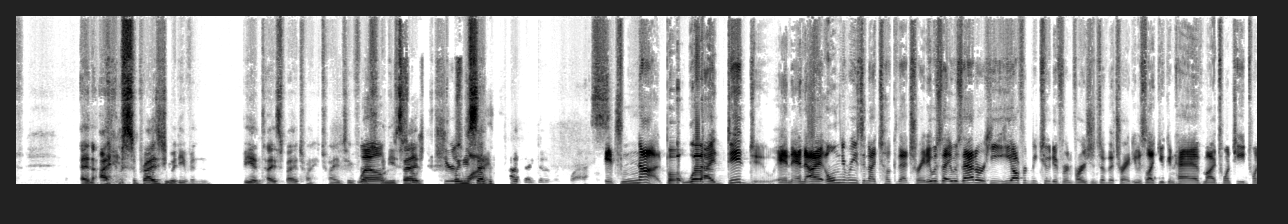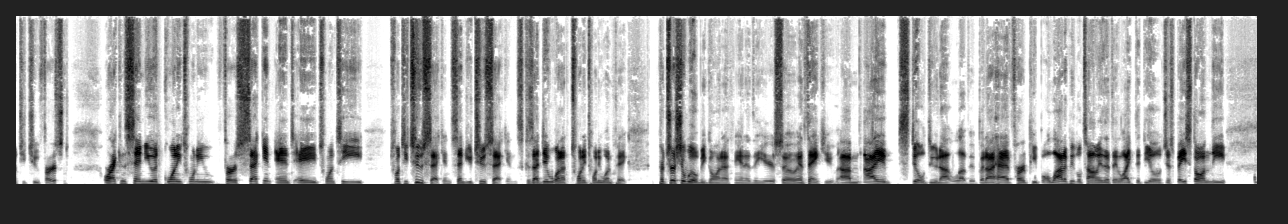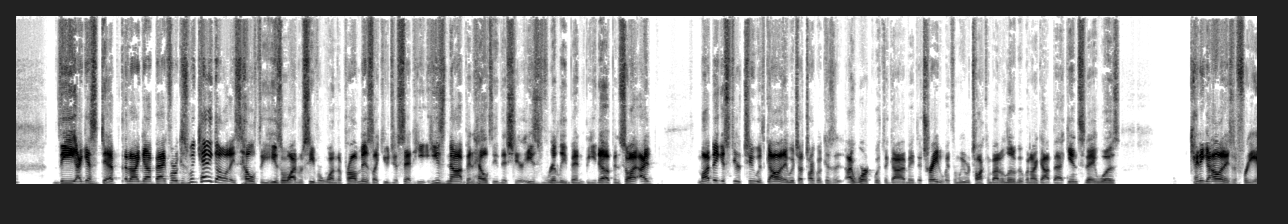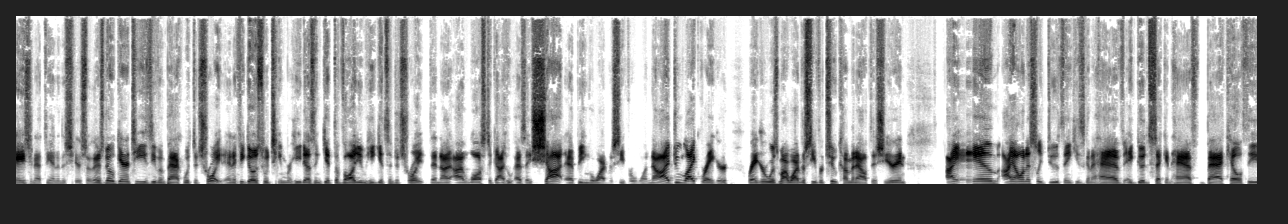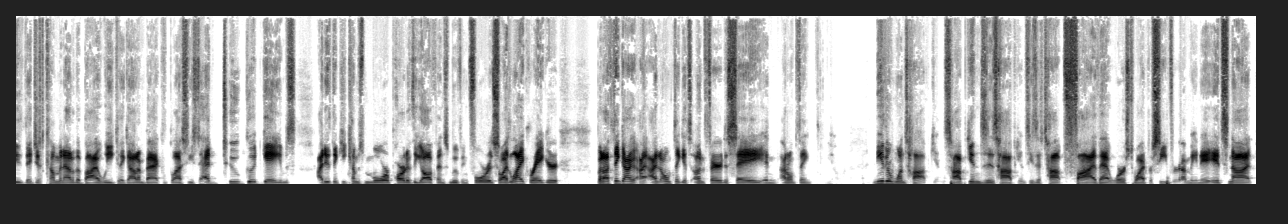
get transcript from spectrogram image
And I'm surprised you would even be enticed by a 2022 first Well, when you so said here's when you why. said not that good class. It's not, but what I did do, and and I only reason I took that trade, it was that it was that, or he he offered me two different versions of the trade. He was like, you can have my 2022 first, or I can send you a 2020 first second and a 2022 second. Send you two seconds because I did want a 2021 pick. Patricia will be gone at the end of the year, so and thank you. Um, I still do not love it, but I have heard people, a lot of people tell me that they like the deal just based on the the I guess depth that I got back for. Because when Kenny Golladay's healthy, he's a wide receiver one. The problem is, like you just said, he he's not been healthy this year. He's really been beat up, and so I. I my biggest fear too with Golladay, which I talked about because I work with the guy I made the trade with, and we were talking about a little bit when I got back in today, was Kenny Golladay is a free agent at the end of this year, so there's no guarantee he's even back with Detroit. And if he goes to a team where he doesn't get the volume he gets in Detroit, then I, I lost a guy who has a shot at being a wide receiver one. Now I do like Reagor. Reagor was my wide receiver two coming out this year, and I am. I honestly do think he's going to have a good second half. Back healthy. They just coming out of the bye week. They got him back last. He's had two good games. I do think he comes more part of the offense moving forward. So I like Reagor, but I think I, I don't think it's unfair to say, and I don't think you know, neither one's Hopkins. Hopkins is Hopkins. He's a top five at worst wide receiver. I mean, it, it's not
